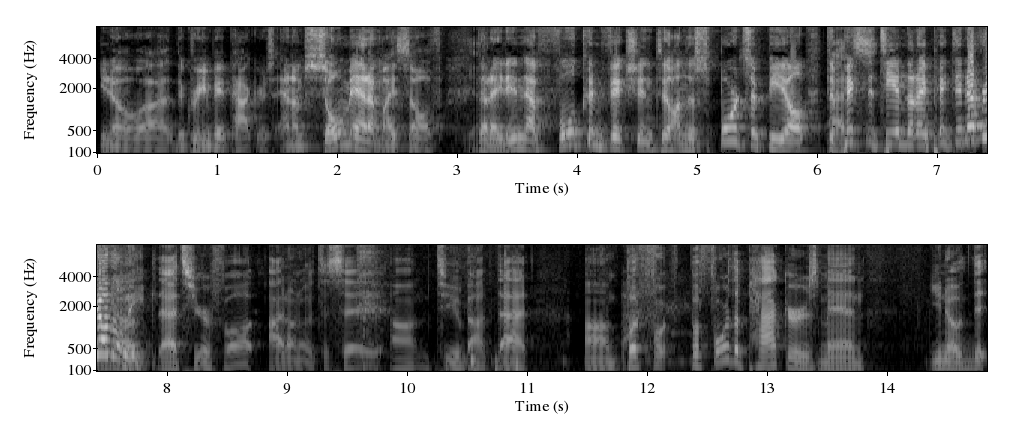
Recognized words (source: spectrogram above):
you know uh, the Green Bay Packers. And I'm so mad at myself that I didn't have full conviction to on the sports appeal to pick the team that I picked in every other Uh, league. That's your fault. I don't know what to say um, to you about that. Um, but for before the Packers, man, you know, the,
